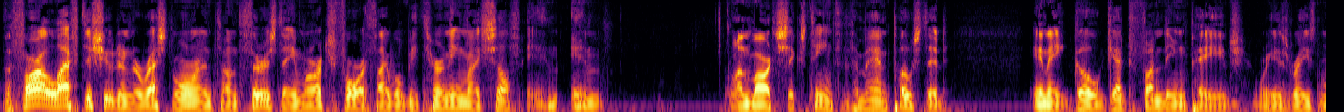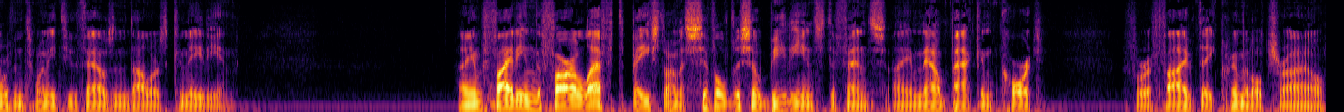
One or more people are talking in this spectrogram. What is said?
The far left issued an arrest warrant on Thursday, March 4th. I will be turning myself in, in on March 16th. The man posted in a Go Get Funding page where he has raised more than $22,000 Canadian. I am fighting the far left based on a civil disobedience defense. I am now back in court for a five day criminal trial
